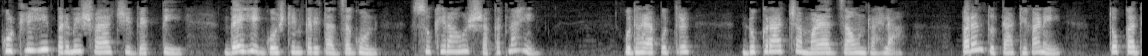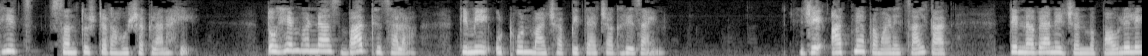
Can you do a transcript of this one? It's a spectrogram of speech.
कुठलीही परमेश्वराची व्यक्ती दैहिक गोष्टींकरिता जगून सुखी राहू शकत नाही. उधळ्या पुत्र डुकराच्या मळ्यात जाऊन राहिला. परंतु त्या ठिकाणी तो कधीच संतुष्ट राहू शकला नाही. तो हे म्हणण्यास बाध्य झाला की मी उठून माझ्या पित्याच्या घरी जाईन. जे आत्म्याप्रमाणे चालतात ते नव्याने जन्म पावलेले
